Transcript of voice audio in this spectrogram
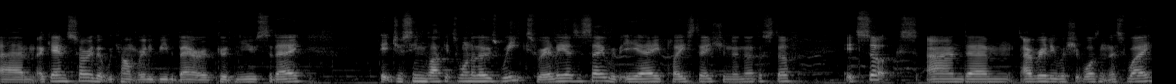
Um, again, sorry that we can't really be the bearer of good news today. It just seems like it's one of those weeks, really, as I say, with EA, PlayStation, and other stuff. It sucks, and um, I really wish it wasn't this way.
